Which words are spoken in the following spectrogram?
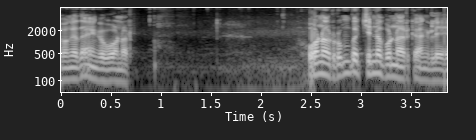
அவங்க தான் எங்கள் ஓனர் ஓனர் ரொம்ப சின்ன பொண்ணாக இருக்காங்களே.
